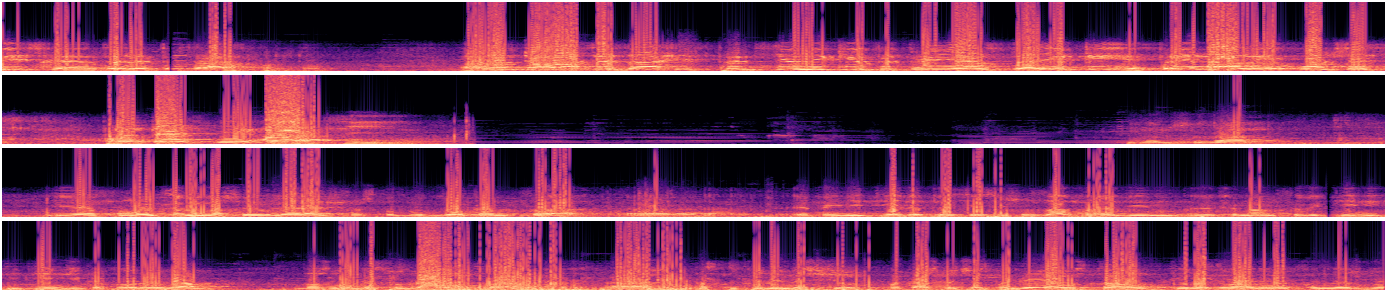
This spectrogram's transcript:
міськелектротранспорту. Гарантувати захист працівників підприємства, які приймали участь в протестній акції. нам сюда. И основной целью нашей является, чтобы до конца э, этой недели, то есть есть еще завтра один э, финансовый день, эти деньги, которые вам должно государство, э, поступили на счет. Пока что, честно говоря, устал перезваниваться между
